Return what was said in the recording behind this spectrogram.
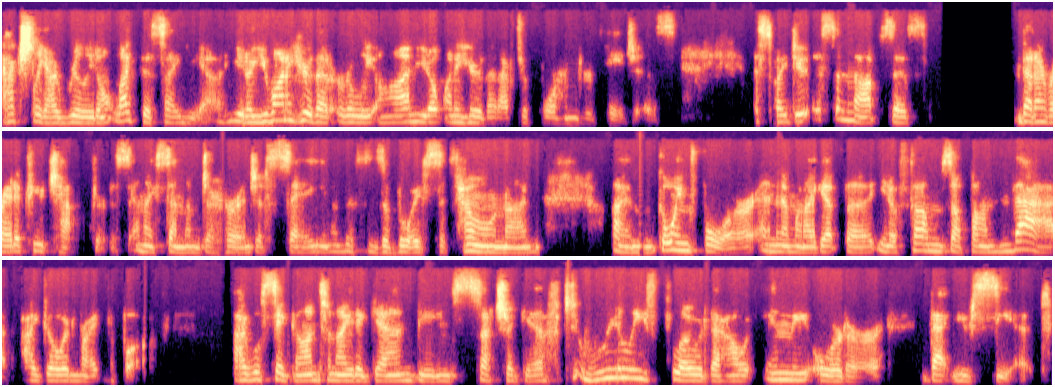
actually i really don't like this idea. You know you want to hear that early on you don't want to hear that after 400 pages. So i do the synopsis then i write a few chapters and i send them to her and just say you know this is a voice a tone i'm i'm going for and then when i get the you know thumbs up on that i go and write the book I will say Gone Tonight again, being such a gift, really flowed out in the order that you see it.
